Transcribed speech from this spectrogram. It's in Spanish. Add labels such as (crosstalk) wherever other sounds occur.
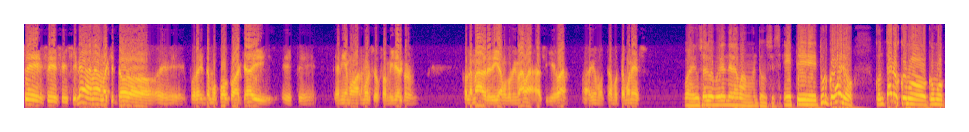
Sí, sí, sí, sí, nada, nada más que todo, eh, por ahí estamos poco acá y este, teníamos almuerzo familiar con, con la madre, digamos, con mi mamá, así que bueno, estamos, estamos en eso. Bueno, un saludo muy grande a la mamá entonces. Este, Turco, bueno, Contanos cómo, cómo,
